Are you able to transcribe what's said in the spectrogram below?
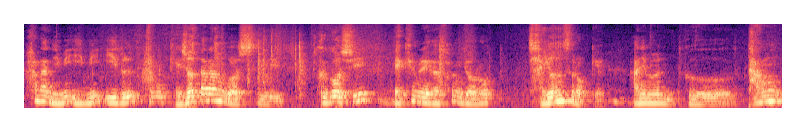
하나님이 이미 일을 하고 계셨다라는 것이 그것이 에큐메니가 선교로 자연스럽게 아니면 그 당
